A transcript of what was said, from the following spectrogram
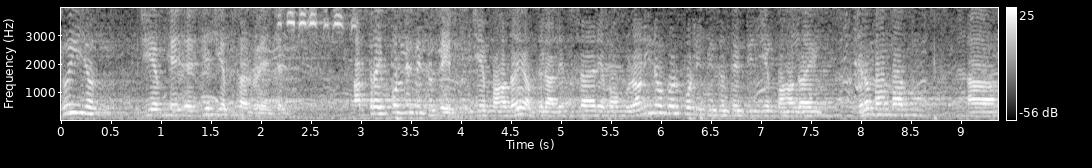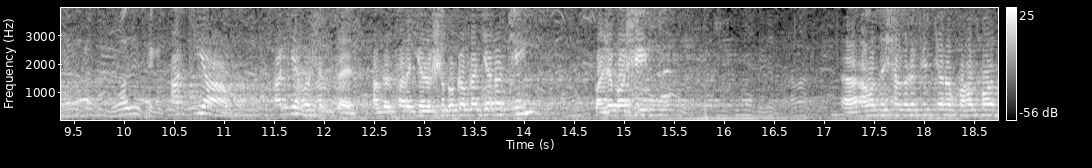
দুইজন জিএম ডিজিএম স্যার রয়েছেন। আত্রাই পল্লী বিদ্যুতের ডিজিএম মহোদয় আব্দুল আলিম স্যার এবং রানীনগর পল্লী বিদ্যুতের ডিজিএম মহোদয় যেরকম মোহাম্মদ আকিয়া আকিয়া হোসেন স্যার। আমরা স্যারের জন্য শুভকামনা জানাচ্ছি। পাশাপাশি আমাদের সংগঠকের জনাব মোহাম্মদ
